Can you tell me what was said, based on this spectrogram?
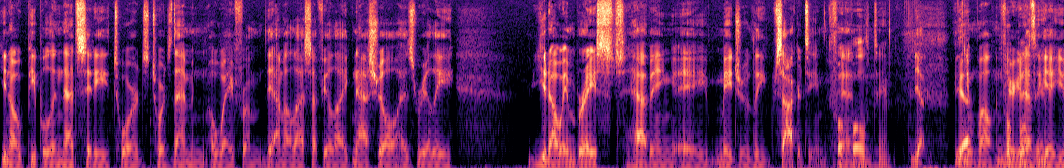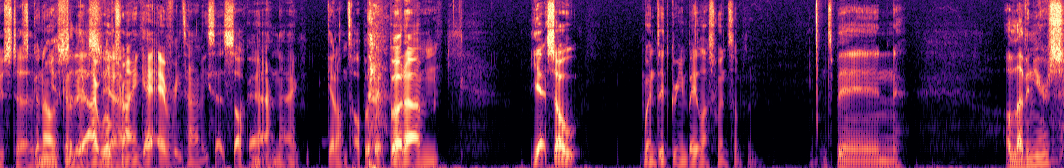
you know people in that city towards towards them and away from the MLS. I feel like Nashville has really you know embraced having a major league soccer team, Football And- team. Yeah, Yeah. Well, you're gonna have to get used to. It's gonna, used it's gonna to be. I will yeah. try and get every time he says soccer and uh, get on top of it. But um, yeah. So, when did Green Bay last win something? It's been 11 years.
